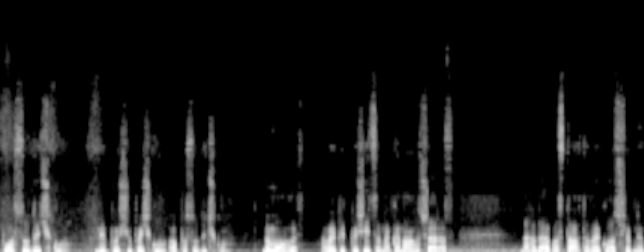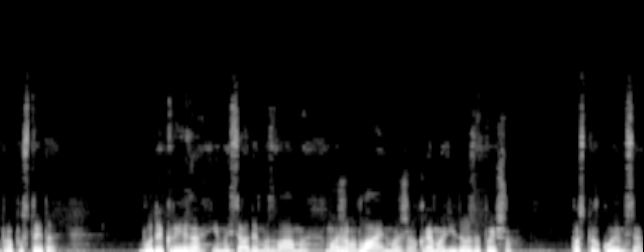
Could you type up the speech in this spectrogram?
по судачку. Не по щупачку, а по судачку. Домовились? А ви підпишіться на канал ще раз. Нагадаю, поставте лайкос, щоб не пропустити. Буде крига, і ми сядемо з вами. Може онлайн, може окремо відео запишу. Поспілкуємося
